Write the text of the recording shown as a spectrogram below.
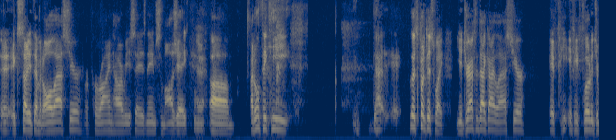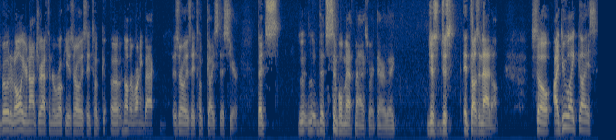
excited them at all last year, or Perine, however you say his name, Samaje. Yeah. Um, I don't think he. That, let's put it this way: you drafted that guy last year. If he if he floated your boat at all, you're not drafting a rookie as early as they took uh, another running back as early as they took Guice this year. That's that's simple mathematics right there. Like, just just it doesn't add up. So I do like Guice.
